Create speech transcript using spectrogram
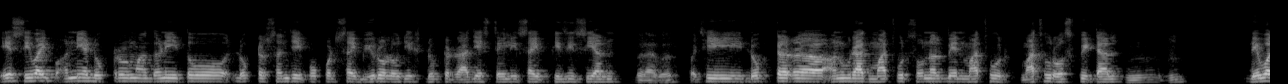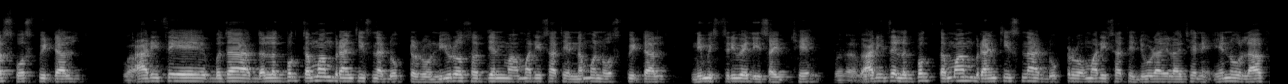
એ સિવાય અન્ય ડૉક્ટરોમાં ગણી તો ડૉક્ટર સંજય પોપટ સાહેબ યુરોલોજીસ્ટ ડૉક્ટર રાજેશ તેલી સાહેબ ફિઝિશિયન બરાબર. પછી ડૉક્ટર અનુરાગ માથુર સોનલબેન માથુર માથુર હોસ્પિટલ. દેવર્સ હોસ્પિટલ. આ રીતે બધા લગભગ તમામ બ્રાન્ચીસના ડૉક્ટરો ન્યુરોસર્જનમાં અમારી સાથે નમન હોસ્પિટલ નિમિષ ત્રિવેદી સાહેબ છે. આ રીતે લગભગ તમામ બ્રાન્ચીસના ડોક્ટરો અમારી સાથે જોડાયેલા છે અને એનો લાભ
